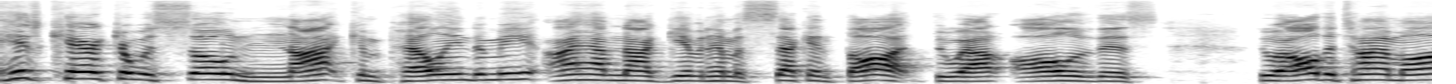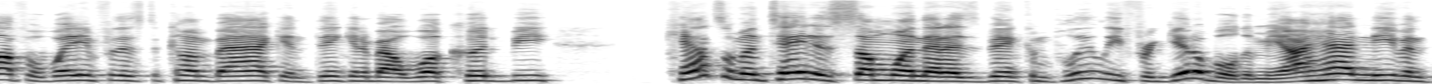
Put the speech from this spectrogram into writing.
his character was so not compelling to me, I have not given him a second thought throughout all of this, throughout all the time off of waiting for this to come back and thinking about what could be. Councilman Tate is someone that has been completely forgettable to me. I hadn't even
